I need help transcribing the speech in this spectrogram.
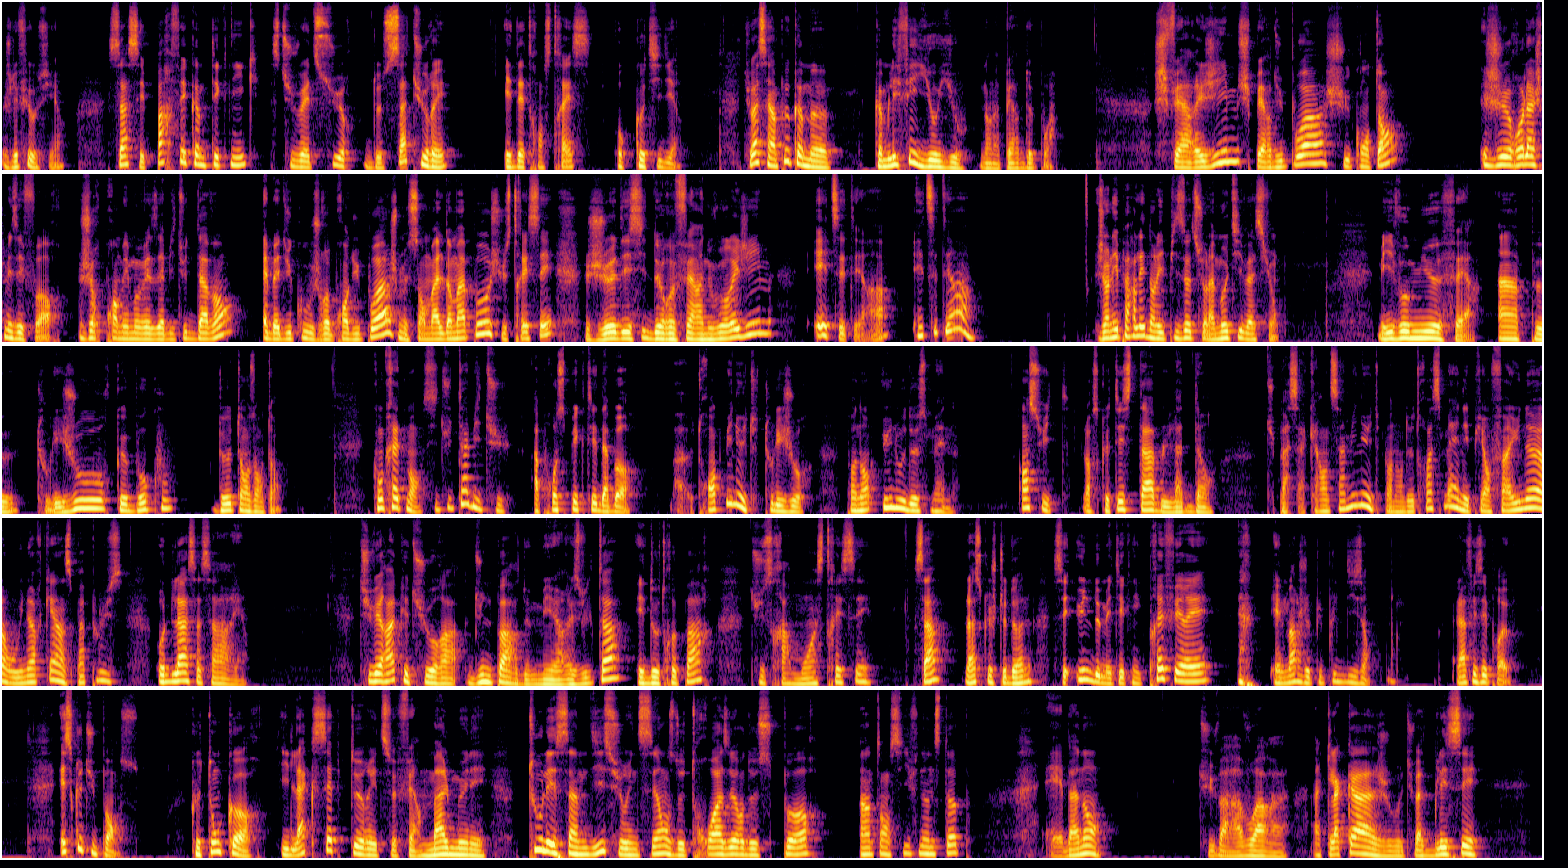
je l'ai fait aussi. Hein. Ça, c'est parfait comme technique si tu veux être sûr de saturer et d'être en stress au quotidien. Tu vois, c'est un peu comme, euh, comme l'effet yo-yo dans la perte de poids. Je fais un régime, je perds du poids, je suis content, je relâche mes efforts, je reprends mes mauvaises habitudes d'avant, et ben du coup je reprends du poids, je me sens mal dans ma peau, je suis stressé, je décide de refaire un nouveau régime, etc. etc. J'en ai parlé dans l'épisode sur la motivation. Mais il vaut mieux faire un peu tous les jours que beaucoup de temps en temps. Concrètement, si tu t'habitues à prospecter d'abord 30 bah, minutes tous les jours pendant une ou deux semaines, ensuite, lorsque tu es stable là-dedans, tu passes à 45 minutes pendant 2-3 semaines, et puis enfin une heure ou une heure 15, pas plus. Au-delà, ça sert à rien. Tu verras que tu auras d'une part de meilleurs résultats, et d'autre part, tu seras moins stressé. Ça, là, ce que je te donne, c'est une de mes techniques préférées, et elle marche depuis plus de 10 ans. Elle a fait ses preuves. Est-ce que tu penses que ton corps, il accepterait de se faire malmener tous les samedis sur une séance de 3 heures de sport intensif non-stop? Eh ben non. Tu vas avoir un claquage ou tu vas te blesser.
